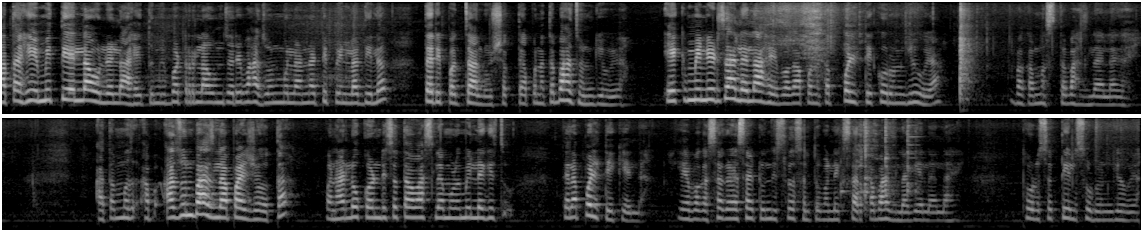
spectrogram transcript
आता हे मी तेल लावलेलं आहे. तुम्ही बटर लावून जरी भाजून मुलांना टिफिनला दिलं तरी पण चालू शकते. आपण आता भाजून घेऊया. एक मिनिट झालेला आहे बघा. आपण आता पलटी करून घेऊया. बघा मस्त भाजलेला आहे. आता मग अजून भाजला पाहिजे होता पण हा लोखंडीचा तवा असल्यामुळे मी लगेच त्याला पलटी केला. हे बघा सगळ्या साठून दिसत असेल तुम्हाला एकसारखा भाजला गेलेला आहे. थोडंसं तेल सोडून घेऊया.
